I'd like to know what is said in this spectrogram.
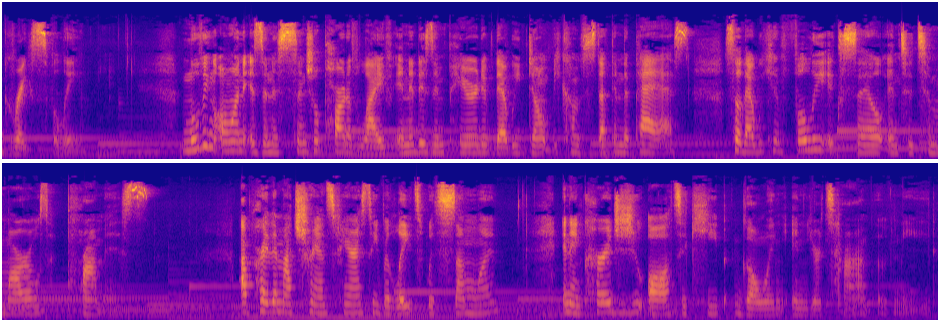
gracefully. Moving on is an essential part of life, and it is imperative that we don't become stuck in the past so that we can fully excel into tomorrow's promise. I pray that my transparency relates with someone and encourages you all to keep going in your time of need.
